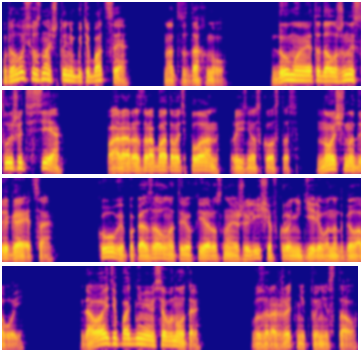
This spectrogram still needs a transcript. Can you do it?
«Удалось узнать что-нибудь об отце?» Нат вздохнул. «Думаю, это должны слышать все. «Пора разрабатывать план», — произнес Костас. «Ночь надвигается». Куви показал на трехъярусное жилище в кроне дерева над головой. «Давайте поднимемся внутрь». Возражать никто не стал.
